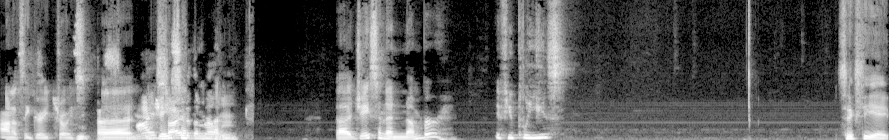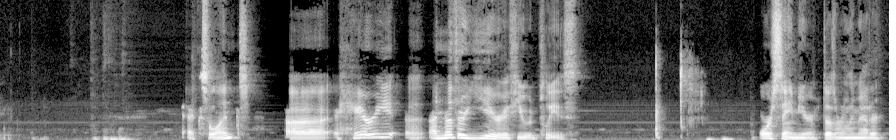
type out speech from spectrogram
honestly, great choice. Uh, My Jason, side of the mountain. Uh, Jason, a number, if you please. 68. Excellent. Uh, Harry, uh, another year, if you would please. Or same year, doesn't really matter.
